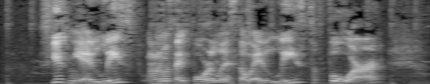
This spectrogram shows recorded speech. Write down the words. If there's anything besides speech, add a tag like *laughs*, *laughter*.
excuse me, at least, I don't want to say four or less, so at least four,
